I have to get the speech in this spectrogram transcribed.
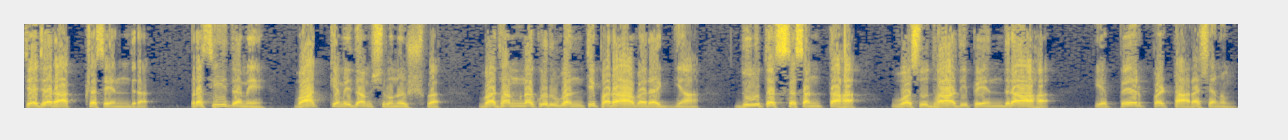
தியஜ ராட்சசேந்திர பிரசீதமே வாக்கியமிதம் ஸ்ருணுஷ்வ வதம் ந குர்வந்தி பராவரஜா தூதஸ்ஸ சந்தः வசுதாதிபேந்திராக எப்பேற்பட்ட அரசனும்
